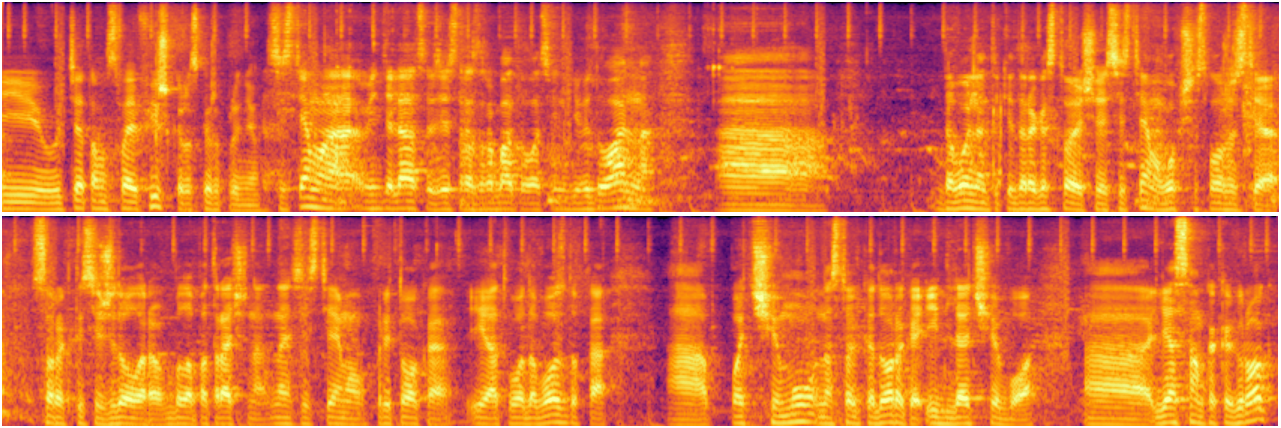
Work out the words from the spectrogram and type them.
И у тебя там своя фишка, расскажи про нее. Система вентиляции здесь разрабатывалась индивидуально. А, Довольно-таки дорогостоящая система. В общей сложности 40 тысяч долларов было потрачено на систему притока и отвода воздуха. А Почему настолько дорого и для чего? А, Я сам как игрок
